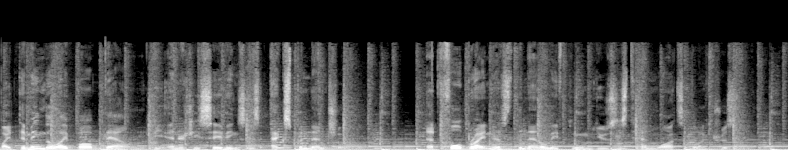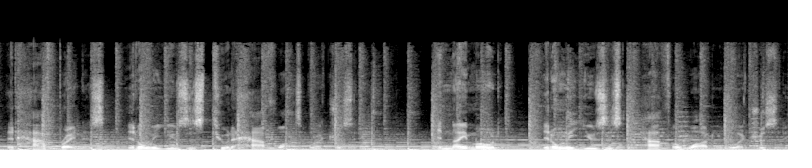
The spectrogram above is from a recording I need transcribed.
By dimming the light bulb down, the energy savings is exponential. At full brightness, the Nanoleaf Bloom uses 10 watts of electricity. At half brightness, it only uses 2.5 watts of electricity. In night mode, it only uses half a watt of electricity.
